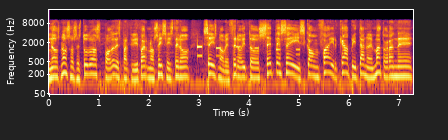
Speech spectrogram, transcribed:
Nos nosos estudos podedes participar no 660-6908-76 con Fair Capitano en Mato Grande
